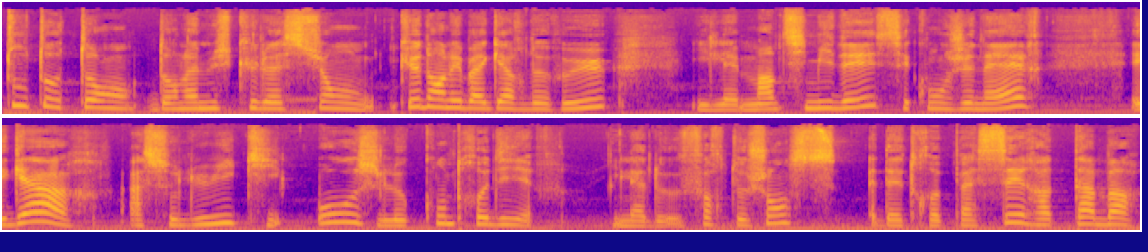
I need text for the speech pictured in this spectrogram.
tout autant dans la musculation que dans les bagarres de rue. Il aime intimider ses congénères. Et gare à celui qui ose le contredire. Il a de fortes chances d'être passé à tabac.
